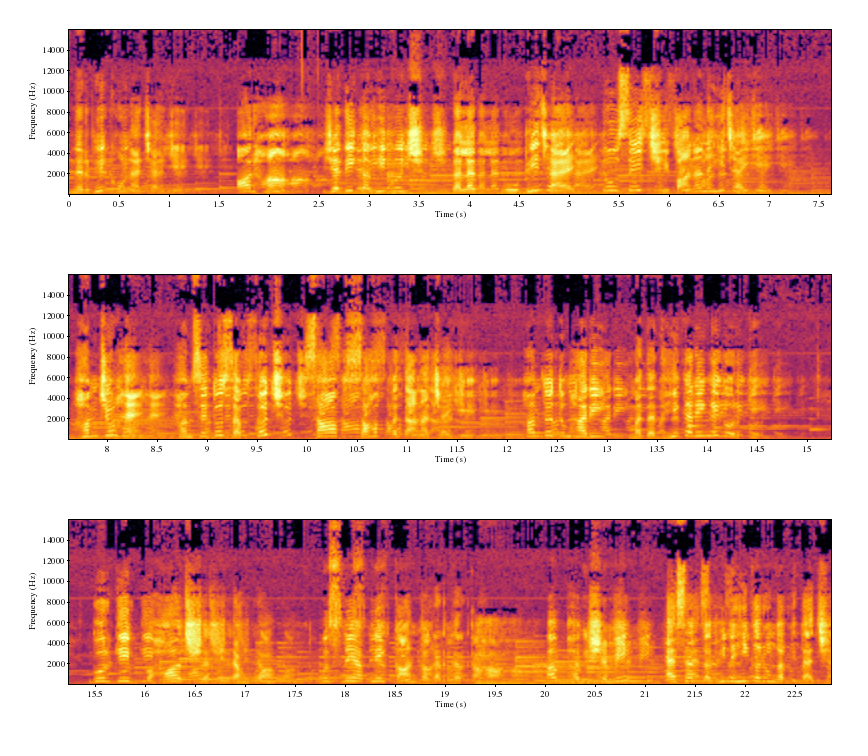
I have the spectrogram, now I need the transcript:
निर्भीक होना चाहिए। और हाँ यदि कभी कुछ गलत हो भी जाए तो उसे छिपाना नहीं चाहिए। हम जो हैं, हमसे तो सब कुछ साफ़ साफ़ बताना चाहिए। हम तो तुम्हारी मदद ही करेंगे, गोरकी। गोरकी बहुत शर्मिंदा हुआ। उसने अपने कान पकड़कर कहा, अब भविष्य में ऐसा कभी नहीं करूँगा पिताजी।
